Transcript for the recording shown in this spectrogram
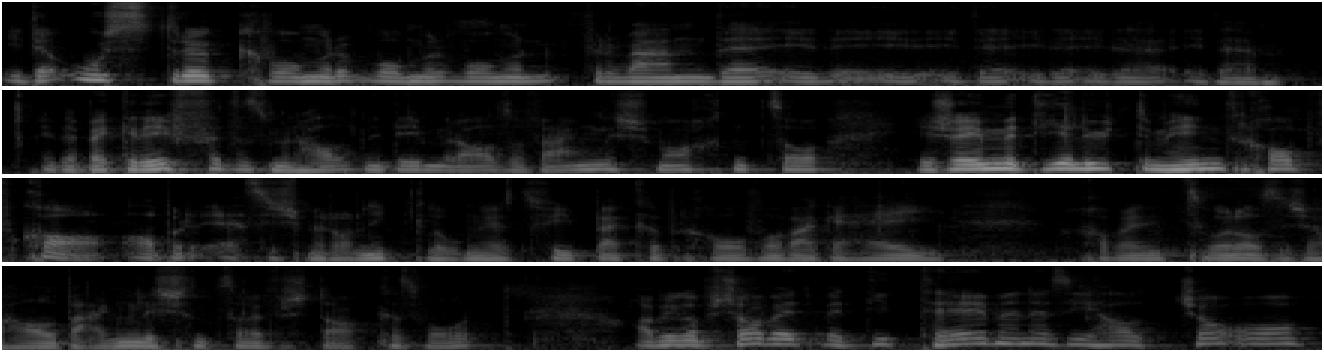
in den Ausdrücken, die wir, wo wir, wo wir verwenden, in, in, in, in, in den in den Begriffen, dass man halt nicht immer alles auf Englisch macht und so. Ich hatte schon immer die Leute im Hinterkopf, gehabt, aber es ist mir auch nicht gelungen, das Feedback bekommen von wegen, hey, kann man nicht zulassen, es ist ein halb Englisch und so, ein starkes Wort. Aber ich glaube schon, wenn, wenn die Themen sind halt schon auch,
